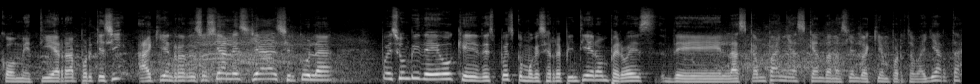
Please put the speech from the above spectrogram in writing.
Come Tierra, porque sí, aquí en redes sociales ya circula pues un video que después como que se arrepintieron, pero es de las campañas que andan haciendo aquí en Puerto Vallarta.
